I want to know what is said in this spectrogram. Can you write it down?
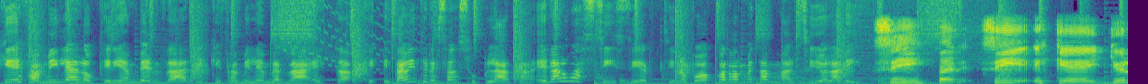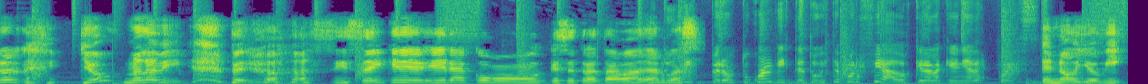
qué familia lo quería en verdad y qué familia en verdad está, que estaba interesada en su plata. Era algo así, ¿cierto? Si no puedo acordarme tan mal, si yo la vi. Sí, sí, es que yo no, yo no la vi, pero sí sé que era como que se trataba de algo así. Pero tú cuál viste? ¿Tuviste Porfiados, que era la que venía después? Eh, no, yo vi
